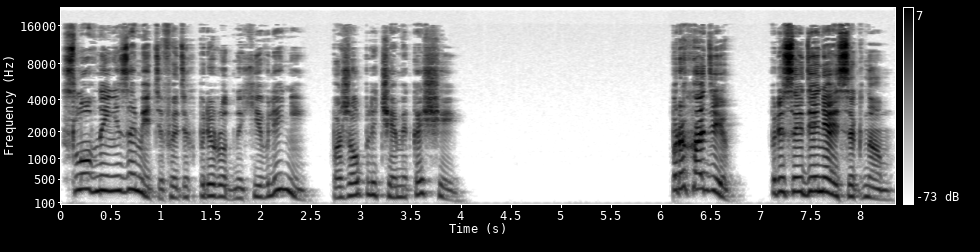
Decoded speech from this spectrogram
Словно и не заметив этих природных явлений, пожал плечами Кощей. Проходи, присоединяйся к нам.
